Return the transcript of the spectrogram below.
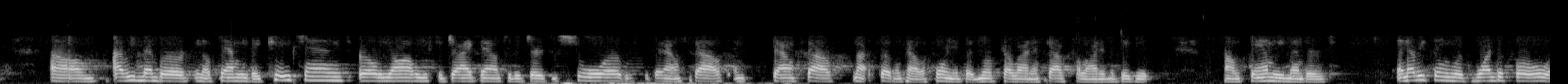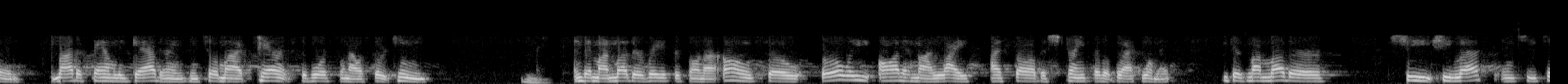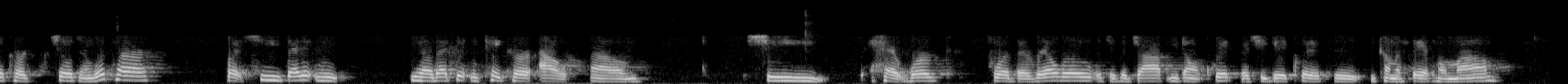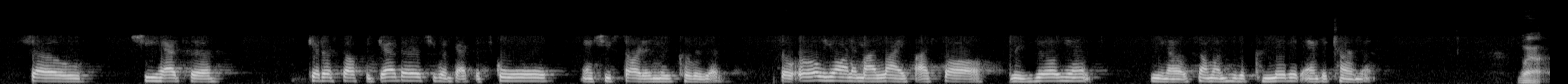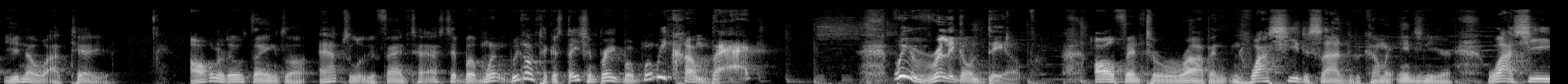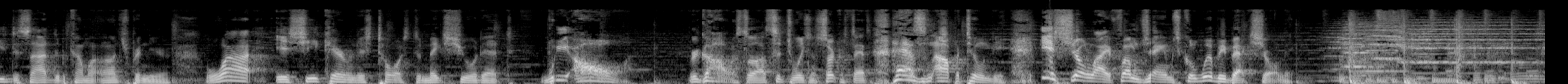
Um, I remember, you know, family vacations. Early on, we used to drive down to the Jersey Shore. We used to go down south and down south, not Southern California, but North Carolina and South Carolina to visit um, family members. And everything was wonderful and a lot of family gatherings until my parents divorced when I was 13. Mm. And then my mother raised us on our own. So early on in my life, I saw the strength of a black woman because my mother, she, she left and she took her children with her, but she, that didn't, you know, that didn't take her out. Um, she had worked for the railroad, which is a job you don't quit, but she did quit it to become a stay at home mom. So she had to get herself together. She went back to school and she started a new career. So early on in my life, I saw resilience, you know, someone who was committed and determined. Well, you know, I tell you, all of those things are absolutely fantastic. But when we're going to take a station break, but when we come back, we really going to delve off into Robin, why she decided to become an engineer, why she decided to become an entrepreneur, why is she carrying this torch to make sure that we all, regardless of our situation, circumstance, has an opportunity. It's your life. I'm James Cool. We'll be back shortly.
